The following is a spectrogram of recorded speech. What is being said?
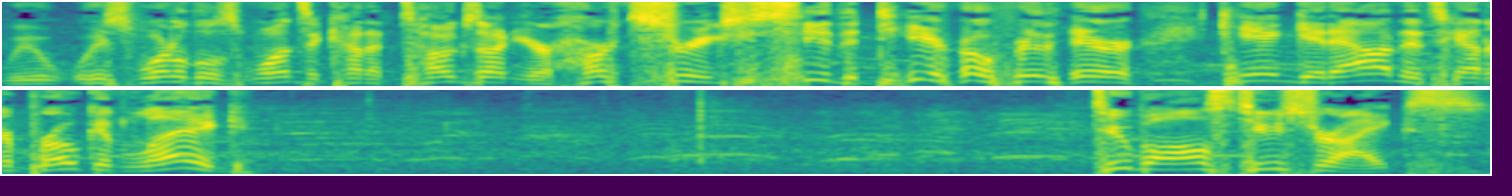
We, it was one of those ones that kind of tugs on your heartstrings. You see the deer over there can't get out, and it's got a broken leg. Two balls, two strikes.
